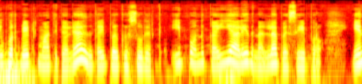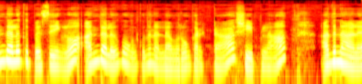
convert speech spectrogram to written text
இப்போ ஒரு பிளேட்டுக்கு மாற்றிட்டோம் இல்லையா? அது கை பொறுக்கிற சூடு இருக்குது இப்போ வந்து கையாலே இது நல்லா பிசைய போகிறோம் எந்த அளவுக்கு பிசையுங்களோ அந்த அளவுக்கு உங்களுக்கு வந்து நல்லா வரும். கரெக்டாக ஷேப்லாம் அதனால்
